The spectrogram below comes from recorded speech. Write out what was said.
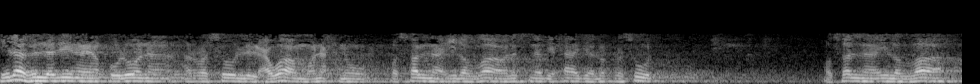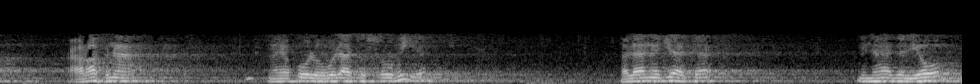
خلاف الذين يقولون الرسول للعوام ونحن وصلنا إلى الله ولسنا بحاجة للرسول وصلنا إلى الله عرفنا ما يقوله غلاة الصوفية. فلا نجاة من هذا اليوم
